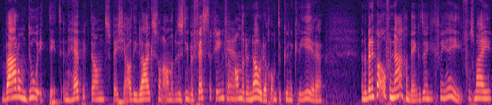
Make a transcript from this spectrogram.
waarom doe ik dit? En heb ik dan speciaal die likes van anderen, dus die bevestiging van anderen nodig om te kunnen creëren? En daar ben ik wel over na gaan denken. Toen denk ik van, hé, hey, volgens mij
